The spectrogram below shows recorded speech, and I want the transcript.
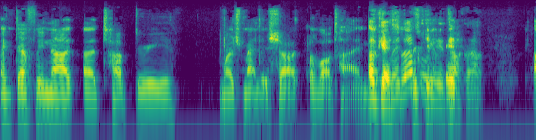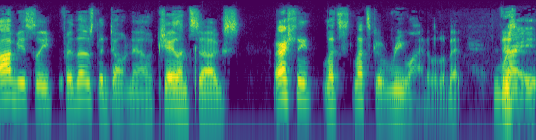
like definitely not a top three March Madness shot of all time. Okay, so that's what we need to talk about. Obviously, for those that don't know, Jalen Suggs. Or actually, let's let's go rewind a little bit. there's- right.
